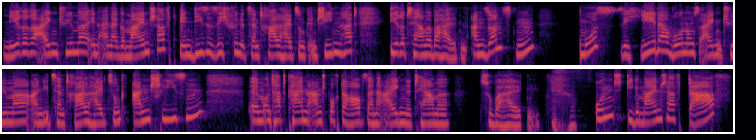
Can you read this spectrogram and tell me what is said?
mehrere Eigentümer in einer Gemeinschaft, wenn diese sich für eine Zentralheizung entschieden hat, ihre Therme behalten. Ansonsten muss sich jeder Wohnungseigentümer an die Zentralheizung anschließen ähm, und hat keinen Anspruch darauf, seine eigene Therme zu behalten. Mhm. Und die Gemeinschaft darf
